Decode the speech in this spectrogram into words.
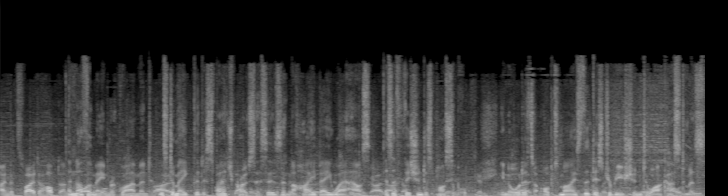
Another main requirement was to make the dispatch processes in the high bay warehouse as efficient as possible in order to optimize the distribution to our customers.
